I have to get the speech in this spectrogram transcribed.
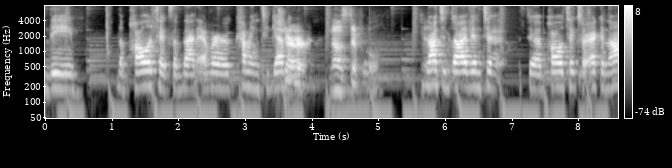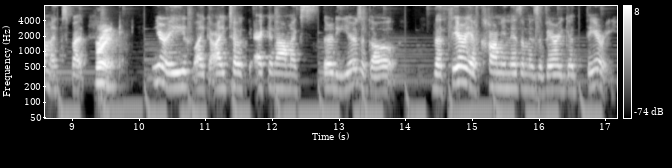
the the politics of that ever coming together sure no, it's difficult. Yeah. Not to dive into to politics or economics, but right theory, like I took economics 30 years ago, the theory of communism is a very good theory,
